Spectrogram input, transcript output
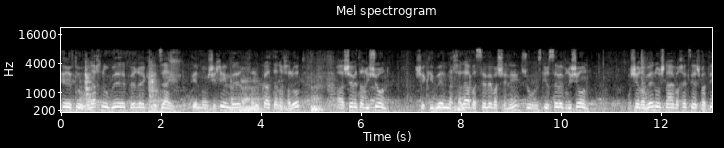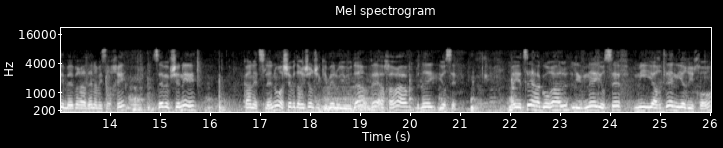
ערב טוב, אנחנו בפרק ט"ז, כן, ממשיכים בחלוקת הנחלות. השבט הראשון שקיבל נחלה בסבב השני, שוב נזכיר סבב ראשון, משה רבנו, שניים וחצי השבטים בעבר הירדן המזרחי. סבב שני, כאן אצלנו, השבט הראשון שקיבל הוא יהודה, ואחריו בני יוסף. ויצא הגורל לבני יוסף מירדן יריחו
